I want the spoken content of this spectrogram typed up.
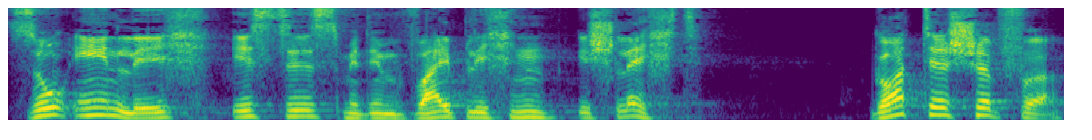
So ähnlich ist es mit dem weiblichen Geschlecht. Gott, der Schöpfer,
